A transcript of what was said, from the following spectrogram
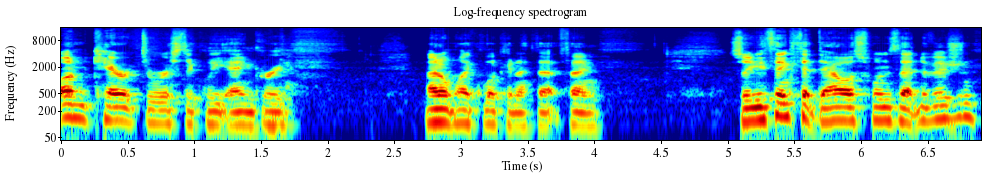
uncharacteristically angry. I don't like looking at that thing. So you think that Dallas wins that division?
